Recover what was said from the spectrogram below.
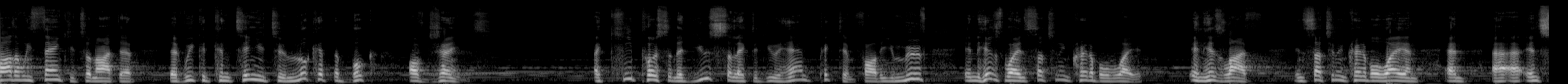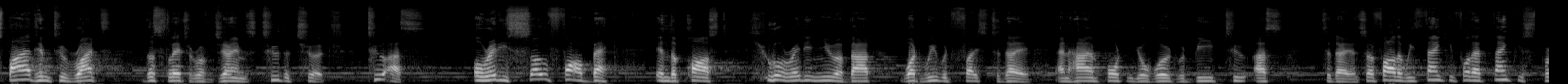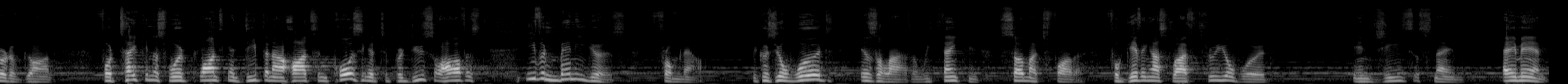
Father, we thank you tonight that, that we could continue to look at the book of James, a key person that you selected, you handpicked him, Father. You moved in his way in such an incredible way, in his life, in such an incredible way, and, and uh, uh, inspired him to write this letter of James to the church, to us. Already so far back in the past, you already knew about what we would face today and how important your word would be to us today. And so, Father, we thank you for that. Thank you, Spirit of God for taking this word, planting it deep in our hearts, and causing it to produce a harvest even many years from now. Because your word is alive. And we thank you so much, Father, for giving us life through your word. In Jesus' name, amen.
